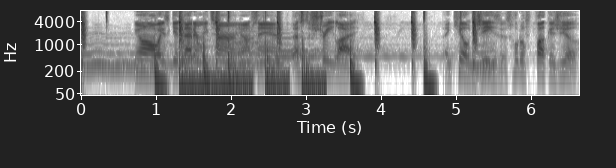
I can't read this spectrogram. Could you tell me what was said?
you don't always get that in return, you know what I'm saying? That's the street life. They killed Jesus. Who the fuck is you?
